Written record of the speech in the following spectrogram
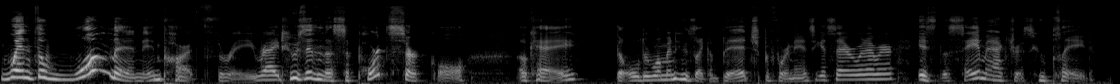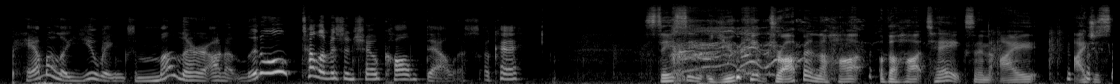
When the woman in part three, right, who's in the support circle, okay, the older woman who's like a bitch before Nancy gets there or whatever, is the same actress who played Pamela Ewing's mother on a little television show called Dallas, okay? Stacie, you keep dropping the hot the hot takes, and I I just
